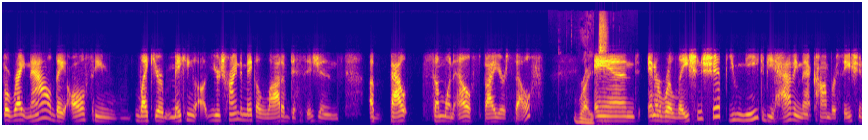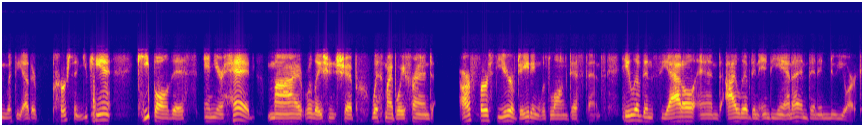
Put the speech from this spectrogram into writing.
But right now, they all seem like you're making, you're trying to make a lot of decisions about someone else by yourself Right. and in a relationship, you need to be having that conversation with the other person. You can't keep all this in your head. My relationship with my boyfriend, our first year of dating was long distance. He lived in Seattle and I lived in Indiana and then in New York.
